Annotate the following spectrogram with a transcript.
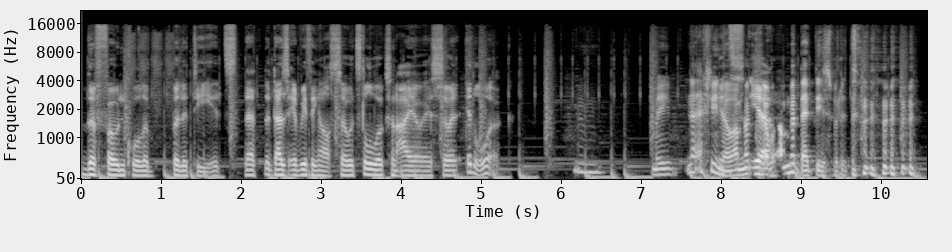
the phone call ability. It's that it does everything else, so it still works on iOS, so it, it'll work. hmm, maybe no actually no i'm not yeah. i'm not that desperate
